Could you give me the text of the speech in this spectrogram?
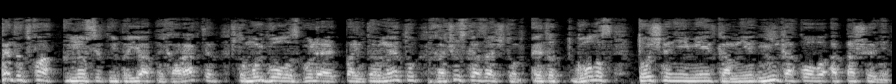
этот факт носит неприятный характер, что мой голос гуляет по интернету. Хочу сказать, что этот голос точно не имеет ко мне никакого никакого отношения.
